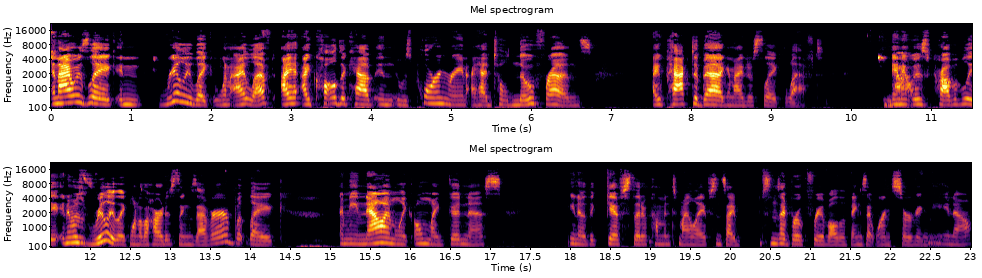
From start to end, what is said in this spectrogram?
And I was like, and really like when I left, I I called a cab and it was pouring rain. I had told no friends. I packed a bag and I just like left. Wow. And it was probably, and it was really like one of the hardest things ever. But like, I mean, now I'm like, oh my goodness, you know, the gifts that have come into my life since I since I broke free of all the things that weren't serving me. You know,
